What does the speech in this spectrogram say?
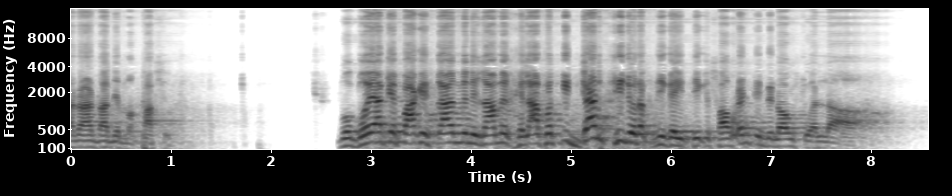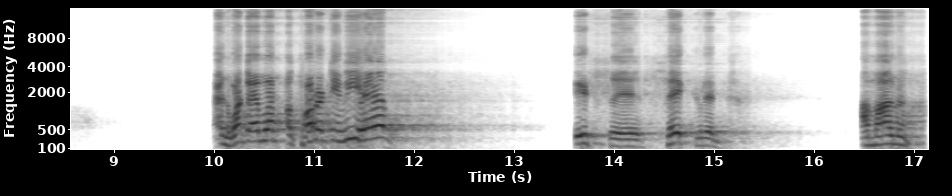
करारदाद मकासद। वो गोया के पाकिस्तान में निज़ाम खिलाफत की जड़ थी जो रख दी गई थी कि sovereignty belongs to Allah and whatever authority we have its sacred अमानत।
